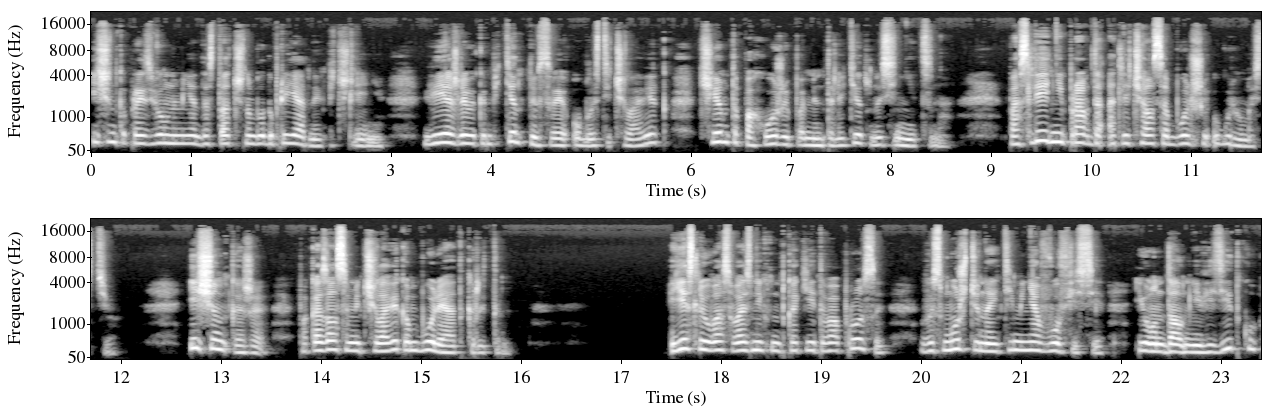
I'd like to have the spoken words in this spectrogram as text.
Ищенко произвел на меня достаточно благоприятное впечатление. Вежливый, компетентный в своей области человек, чем-то похожий по менталитету на Синицына. Последний, правда, отличался большей угрюмостью. Ищенко же показался мне человеком более открытым. Если у вас возникнут какие-то вопросы, вы сможете найти меня в офисе, и он дал мне визитку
